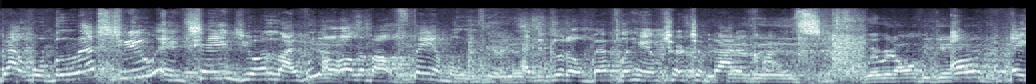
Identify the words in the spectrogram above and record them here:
that will bless you and change your life. We are all about families at the good old Bethlehem Church of God in Because Christ. is where it all began. Oh, and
